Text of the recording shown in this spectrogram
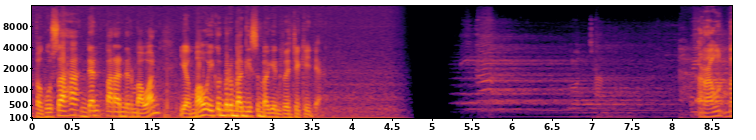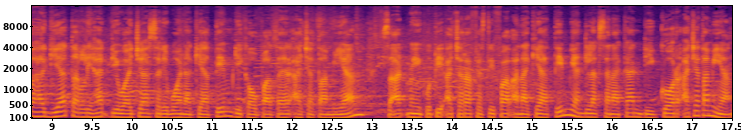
pengusaha, dan para dermawan yang mau ikut berbagi sebagian rezekinya. Raut bahagia terlihat di wajah seribu anak yatim di Kabupaten Aceh Tamiang saat mengikuti acara Festival Anak Yatim yang dilaksanakan di Gor Aceh Tamiang.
